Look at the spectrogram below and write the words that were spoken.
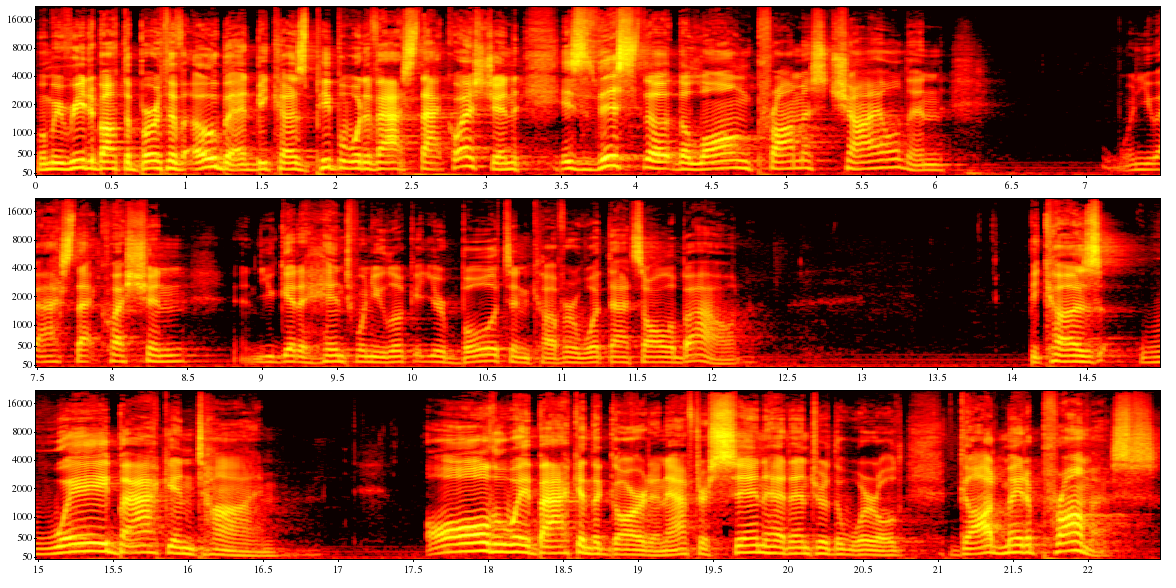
when we read about the birth of Obed because people would have asked that question Is this the, the long promised child? And when you ask that question, and you get a hint when you look at your bulletin cover what that's all about. Because way back in time, all the way back in the garden, after sin had entered the world, God made a promise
